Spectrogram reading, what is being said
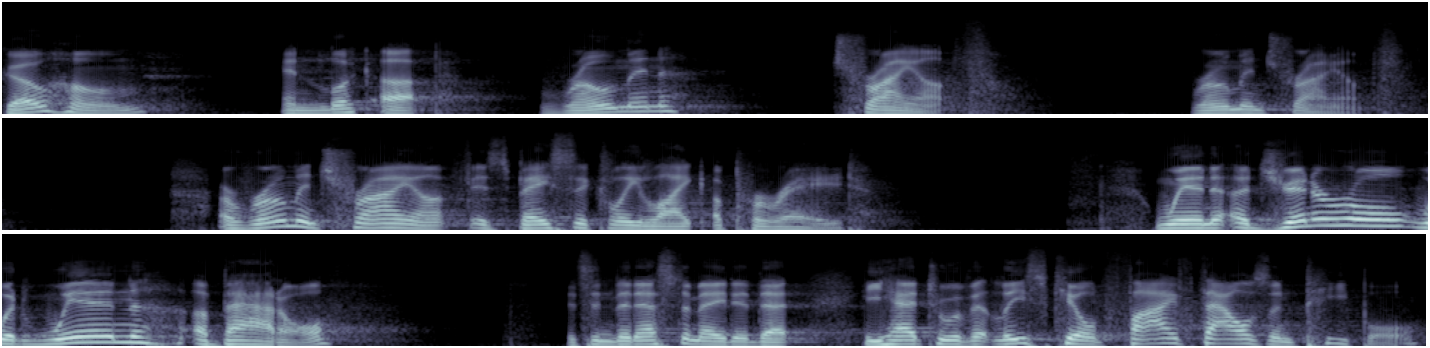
go home and look up Roman triumph. Roman triumph. A Roman triumph is basically like a parade. When a general would win a battle, it's been estimated that he had to have at least killed 5,000 people.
